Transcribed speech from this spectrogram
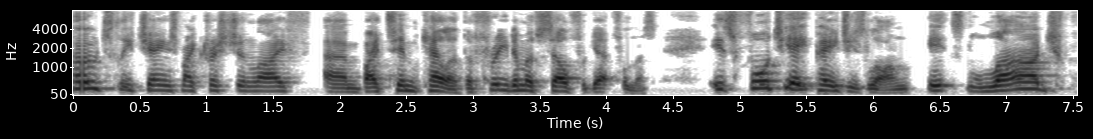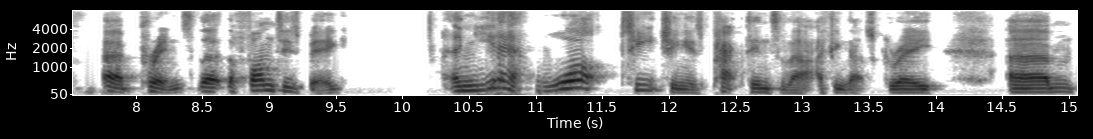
totally changed my Christian life um, by Tim Keller, The Freedom of Self Forgetfulness. It's 48 pages long, it's large uh, print, the, the font is big. And yet, what teaching is packed into that? I think that's great. Um,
